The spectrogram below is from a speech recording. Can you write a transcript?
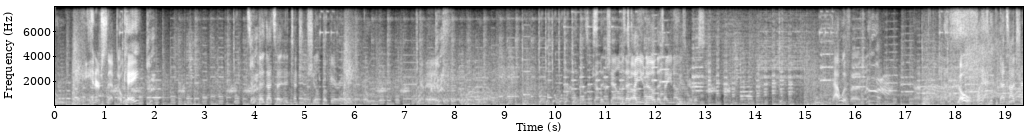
Ooh, intercept. Okay. So that, that's an intentional shield poke area. The gentleman. That's how you know. That's how you know he's nervous. That was a. No, what? I didn't. That's not true.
